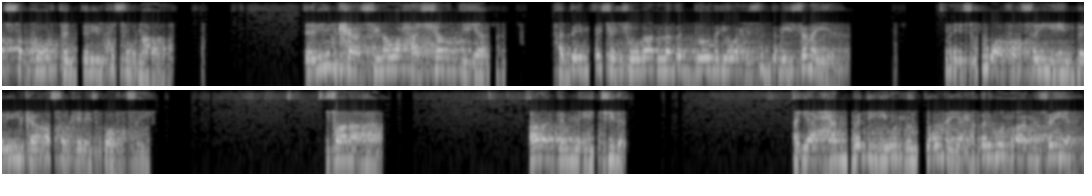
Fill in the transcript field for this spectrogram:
asalku horta daliil ku sugnaado. Daliilkaasina waxaa shardiya hadday meesha joogaan laba doodayo wax isu daliishanaya inay isku waafaqsan yihiin daliilka asalka inay isku waafaqsan yihiin. Tusaale ahaan aragga meytida ayaa xambaligii wuxuu doonaya xambaligii wuxuu aaminsan yahay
